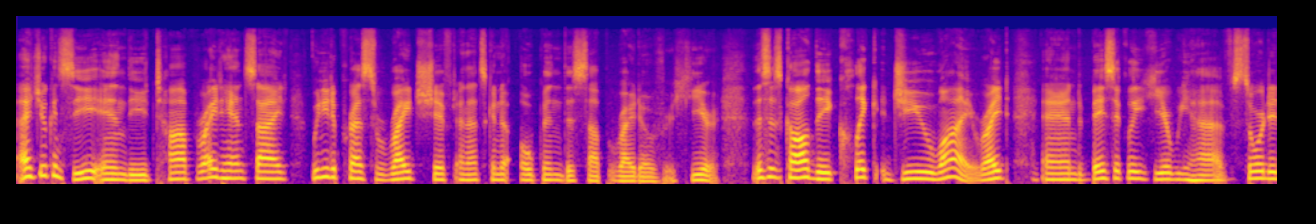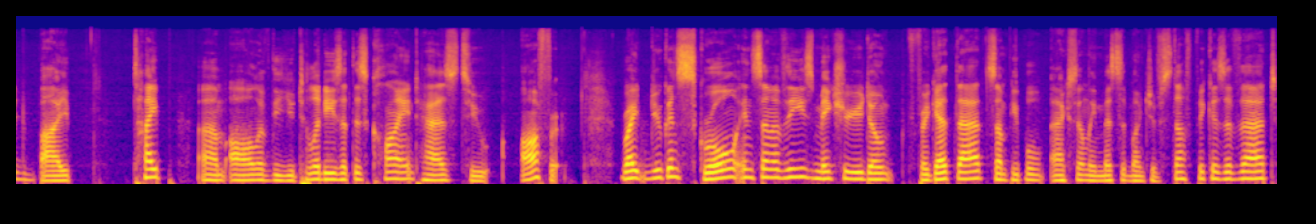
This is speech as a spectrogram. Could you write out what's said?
As you can see in the top right hand side, we need to press right shift and that's going to open this up right over here. This is called the click GUI, right? And basically here we have sorted by type um, all of the utilities that this client has to offer. Right, you can scroll in some of these, make sure you don't forget that. Some people accidentally miss a bunch of stuff because of that.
